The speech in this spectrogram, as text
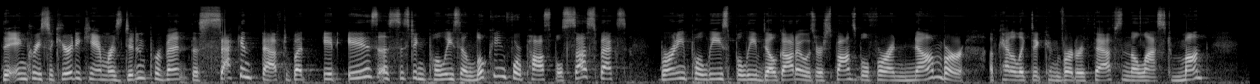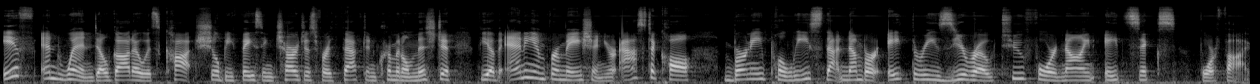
The increased security cameras didn't prevent the second theft, but it is assisting police in looking for possible suspects Boerne police believe Delgado is responsible for a number of catalytic converter thefts in the last month. If and when Delgado is caught, she'll be facing charges for theft and criminal mischief. If you have any information, you're asked to call Boerne Police. That number 830-249-8645.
